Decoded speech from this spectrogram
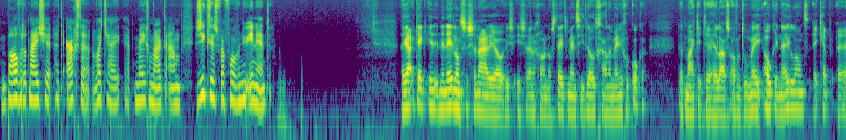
behalve dat meisje, het ergste wat jij hebt meegemaakt aan ziektes waarvoor we nu inhenten? Nou ja, kijk, in het Nederlandse scenario is, is er gewoon nog steeds mensen die doodgaan aan meningokokken. Dat maak ik eh, helaas af en toe mee, ook in Nederland. Ik heb uh,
